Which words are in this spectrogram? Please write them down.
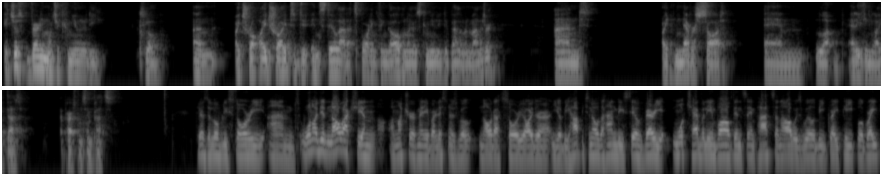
it's just very much a community club. And I try I tried to do, instill that at Sporting Fingal when I was community development manager, and I'd never sought um, anything like that apart from St. Pat's. There's a lovely story, and one I didn't know actually, and I'm not sure if many of our listeners will know that story either. You'll be happy to know the Hanley's still very much heavily involved in St. Pat's and always will be. Great people, great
